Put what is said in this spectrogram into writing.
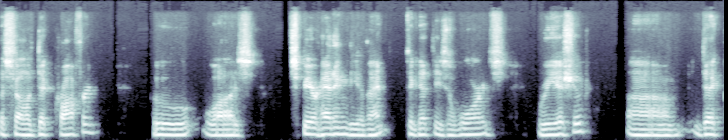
this fellow Dick Crawford, who was spearheading the event to get these awards reissued. Um, Dick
